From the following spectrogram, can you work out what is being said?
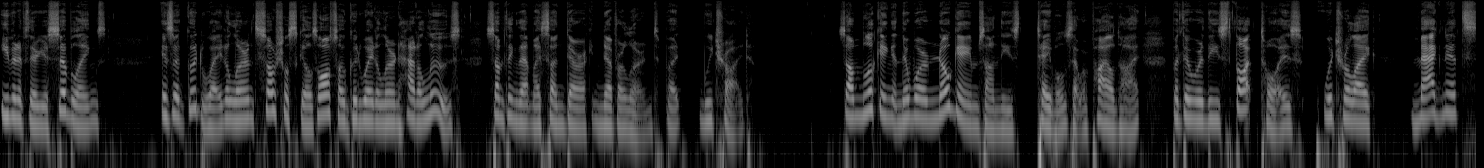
even if they're your siblings, is a good way to learn social skills. Also, a good way to learn how to lose, something that my son Derek never learned, but we tried. So I'm looking, and there were no games on these tables that were piled high, but there were these thought toys, which were like magnets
